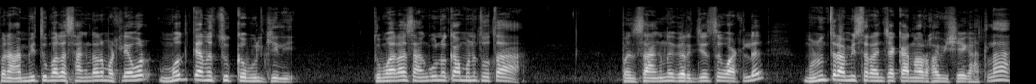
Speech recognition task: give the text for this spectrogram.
पण आम्ही तुम्हाला सांगणार म्हटल्यावर मग त्यानं चूक कबूल केली. तुम्हाला सांगू नका म्हणत होता. पण सांगणं गरजेचं वाटलं म्हणून तर आम्ही सरांच्या कानावर हा विषय घातला.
